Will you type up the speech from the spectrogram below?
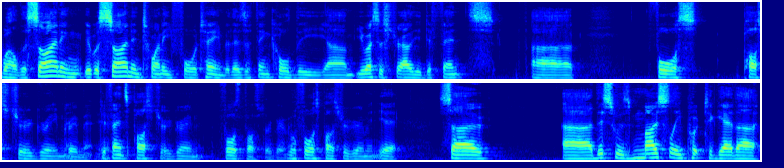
well, the signing, it was signed in 2014, but there's a thing called the um, US Australia Defence uh, Force Posture Agreement. Agreement, yeah. Defence Posture Agreement. Force posture agreement. Well, Force Posture Agreement, yeah. So uh, this was mostly put together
